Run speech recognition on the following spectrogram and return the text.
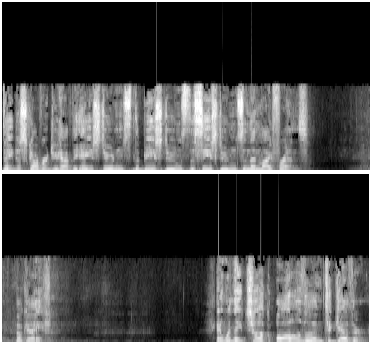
they discovered you have the A students, the B students, the C students, and then my friends. Okay? And when they took all of them together,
